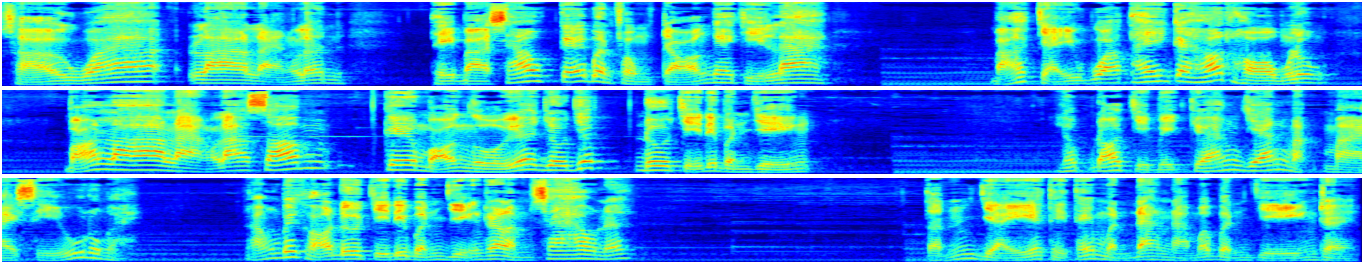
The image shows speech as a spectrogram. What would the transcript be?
Sợ quá, la làng lên. Thì bà Sáu kế bên phòng trọ nghe chị la. Bà chạy qua thấy cái hết hồn luôn bỏ la làng la xóm, Kêu mọi người vô giúp đưa chị đi bệnh viện. Lúc đó chị bị choáng dán mặt mày xỉu luôn rồi Không biết họ đưa chị đi bệnh viện ra làm sao nữa. Tỉnh dậy thì thấy mình đang nằm ở bệnh viện rồi.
